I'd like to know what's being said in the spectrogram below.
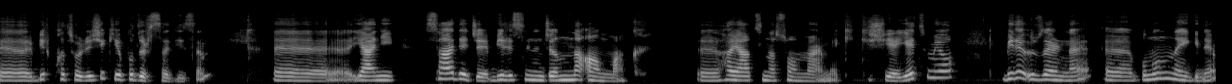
e, bir patolojik yapıdır sadizm. E, yani sadece birisinin canını almak, e, hayatına son vermek kişiye yetmiyor. Bir de üzerine e, bununla ilgili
